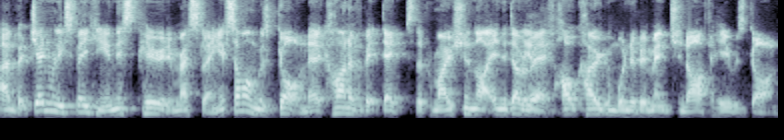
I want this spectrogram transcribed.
um, but generally speaking, in this period in wrestling, if someone was gone, they're kind of a bit dead to the promotion. Like in the WWF, yeah. Hulk Hogan wouldn't have been mentioned after he was gone,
